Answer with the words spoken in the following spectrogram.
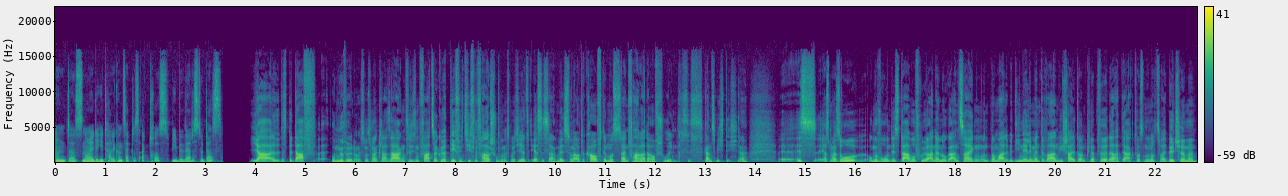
Und das neue digitale Konzept des Actros, wie bewertest du das? Ja, also das bedarf äh, Umgewöhnung, das muss man klar sagen. Zu diesem Fahrzeug gehört definitiv eine Fahrerschulung. Das möchte ich als erstes sagen. Wer sich so ein Auto kauft, der muss seinen Fahrer darauf schulen. Das ist ganz wichtig. Ja. Äh, ist erstmal so, ungewohnt ist da, wo früher analoge Anzeigen und normale Bedienelemente waren, wie Schalter und Knöpfe, da hat der Actros nur noch zwei Bildschirme.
